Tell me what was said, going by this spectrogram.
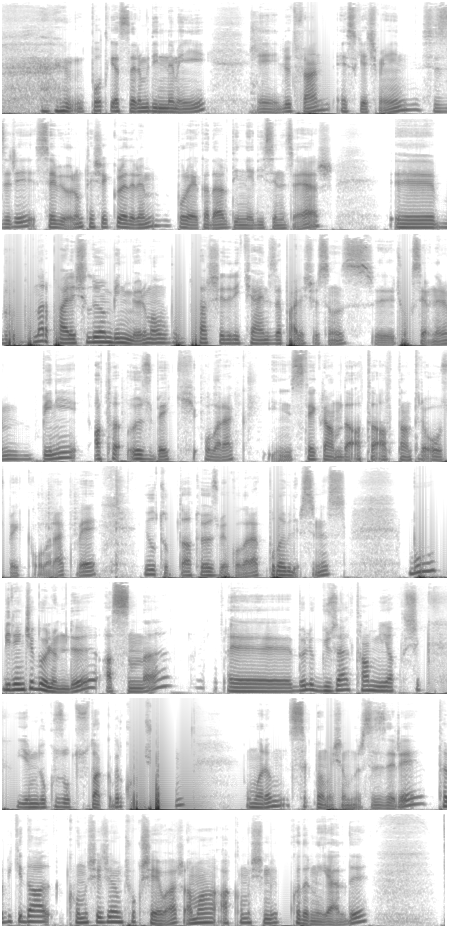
podcastlerimi dinlemeyi e, lütfen es geçmeyin. Sizleri seviyorum. Teşekkür ederim buraya kadar dinlediyseniz eğer. E, bunlar paylaşılıyor mu bilmiyorum ama bu tarz şeyleri hikayenizde paylaşırsanız e, çok sevinirim. Beni Ata Özbek olarak Instagram'da Ata Alttan Özbek olarak ve YouTube'da Ata Özbek olarak bulabilirsiniz. Bu birinci bölümdü aslında. Ee, böyle güzel tam yaklaşık 29-30 dakikadır konuşuyorum. Umarım sıkmamışımdır sizleri. Tabii ki daha konuşacağım çok şey var ama aklıma şimdi bu kadarını geldi.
